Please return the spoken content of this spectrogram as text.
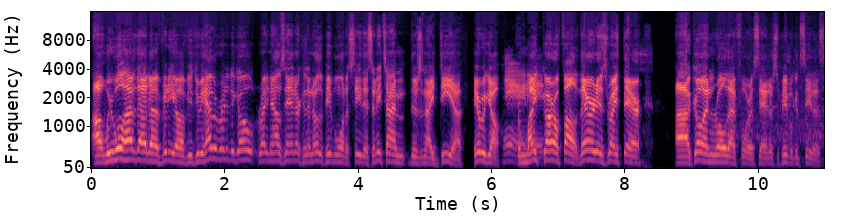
Uh, we will have that uh, video of you. Do we have it ready to go right now, Xander? Because I know that people want to see this. Anytime there's an idea, here we go There from Mike. Garofalo. There it is, right there. Uh, go ahead and roll that for us, Xander, so people can see this.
